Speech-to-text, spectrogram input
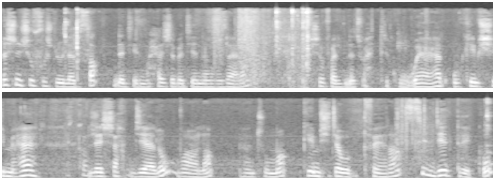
باش نشوفوا شنو لابسة. نادية المحجبة ديالنا الغزاله شوفوا البنات واحد التريكو واعر وكيمشي معاه l'écharpe ديالو. Voilà. ها نتوما. كيمشي تا هو بالضفيره style ديال التريكو.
